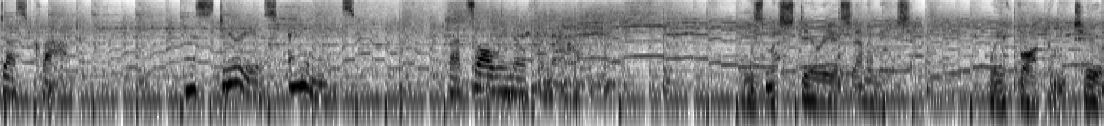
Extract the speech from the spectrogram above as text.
dust cloud. Mysterious enemies. That's all we know for now. These mysterious enemies. We fought them too.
